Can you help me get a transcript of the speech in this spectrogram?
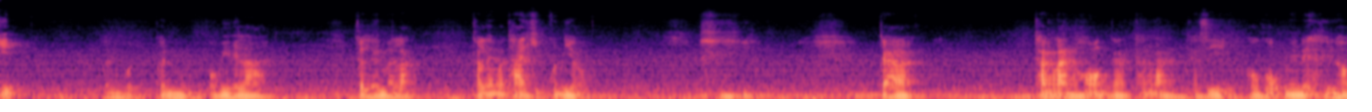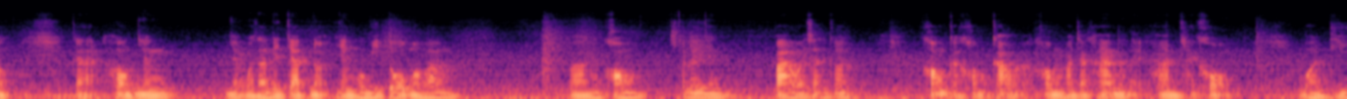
กิจ เพิ่นเพิ่นบ่มีเวลา ก็เลยมาลักก็เลยมาถ่ายคลิปคนเดียวกะ ทางหลังห้องกะทางหลังกะสิหกหกนี่ได้พี่น้องกะห้องยังยังบ่ทันได้จัดเนาะยังบ่มีโต๊ะมาวางวางคอมก็เลยยังปาไว้ชั้นก่อนคอมกับคอมเก่าเนาะคอมมาจากห้านนั่นแหละห้านขายของบอนที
